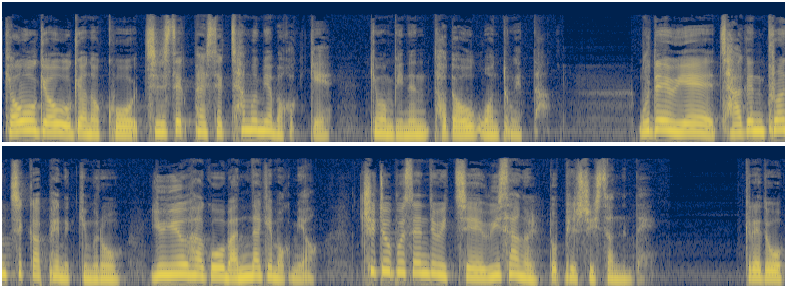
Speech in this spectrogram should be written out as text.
겨우겨우 우겨넣고 질색팔색 참으며 먹었기에 김원비는 더더욱 원통했다. 무대 위에 작은 브런치 카페 느낌으로 유유하고 맛나게 먹으며 취두부 샌드위치의 위상을 높일 수 있었는데 그래도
